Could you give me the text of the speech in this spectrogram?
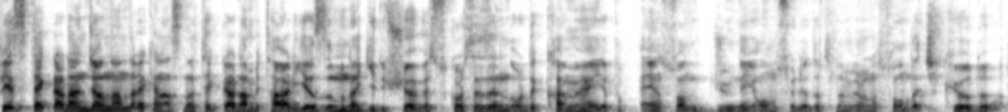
piyesi tekrardan canlandırırken aslında tekrardan bir tarih yazımına girişiyor ve Scorsese'nin de orada cameo yapıp en son cümleyi o mu söylüyordu hatırlamıyorum ama sonda çıkıyordu.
